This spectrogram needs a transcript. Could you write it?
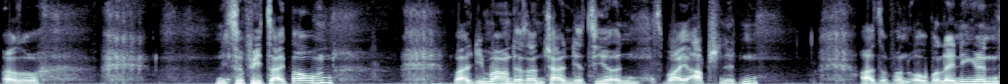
also nicht so viel Zeit brauchen, weil die machen das anscheinend jetzt hier in zwei Abschnitten. Also von Oberlenningen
